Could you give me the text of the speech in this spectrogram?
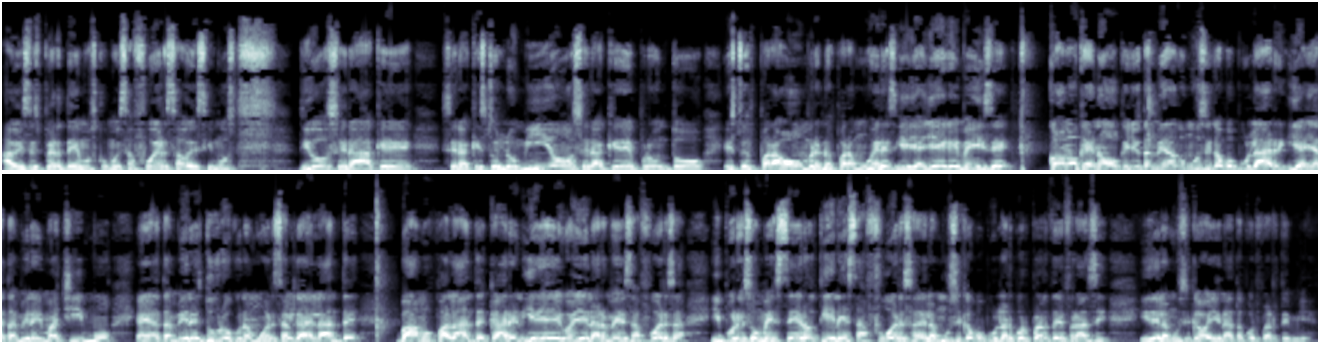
a veces perdemos como esa fuerza o decimos, Dios, ¿será que, ¿será que esto es lo mío? ¿Será que de pronto esto es para hombres, no es para mujeres? Y ella llega y me dice, ¿cómo que no? Que yo también hago música popular y allá también hay machismo y allá también es duro que una mujer salga adelante. Vamos para adelante, Karen. Y ella llegó a llenarme de esa fuerza y por eso Mesero tiene esa fuerza de la música popular por parte de Franci y de la música vallenata por parte mía.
